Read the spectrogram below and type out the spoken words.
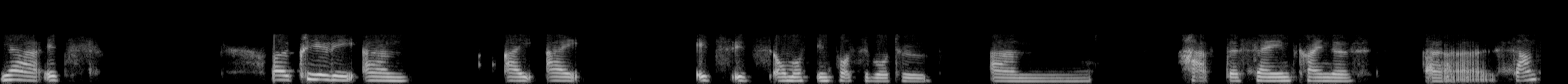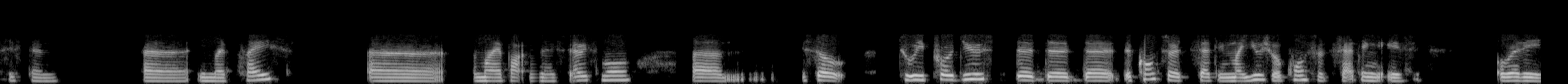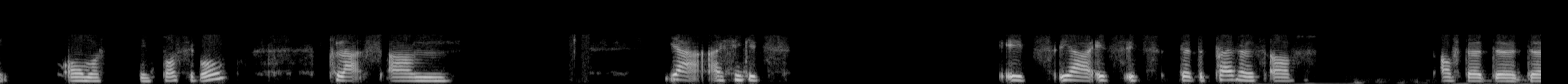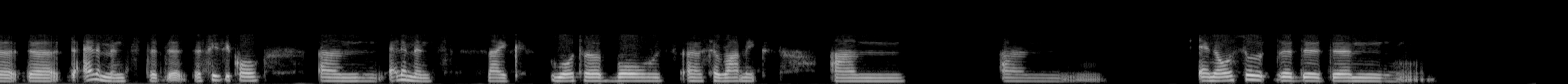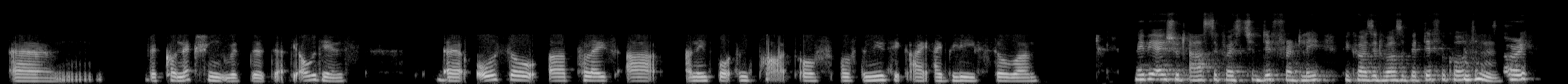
yeah, it's well clearly. Um, I I it's it's almost impossible to um, have the same kind of uh, sound system uh, in my place. Uh, my apartment is very small, um, so to reproduce the, the, the, the concert setting, my usual concert setting is already almost impossible. Plus, um, yeah, I think it's it's yeah, it's it's the the presence of of the the the the, the elements, the the, the physical um, elements like water, bowls, uh, ceramics, um, um, and also the the the, um, um the connection with the the, the audience uh, also uh, plays an important part of of the music, I I believe. So. Um, Maybe I should ask the question differently because it was a bit difficult. Mm-hmm. Sorry.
